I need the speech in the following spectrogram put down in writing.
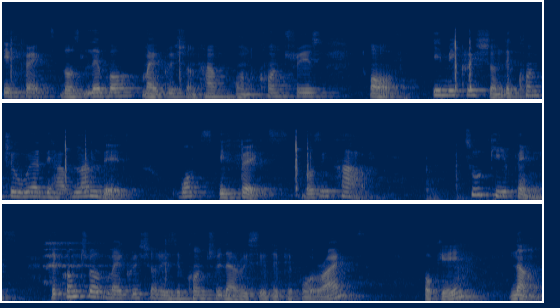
effect does labor migration have on countries of immigration, the country where they have landed? What effects does it have? Two key things. The country of migration is the country that received the people, right? Okay. Now,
